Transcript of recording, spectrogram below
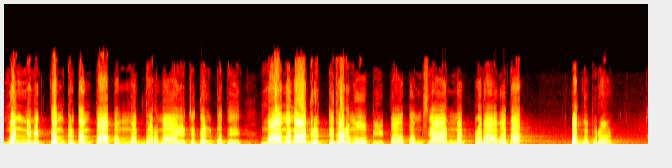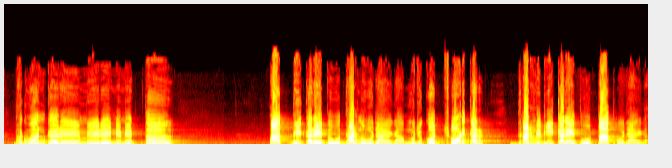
मन निमित्तम कृतम पापम मधर्माय च कल्पते महामनाधृत्य धर्मोपि पापम सियाद मत प्रभावता पद्म पुराण भगवान कह रहे हैं, मेरे निमित्त पाप भी करे तो वो धर्म हो जाएगा। मुझको छोड़कर धर्म भी करे तो वो पाप हो जाएगा।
